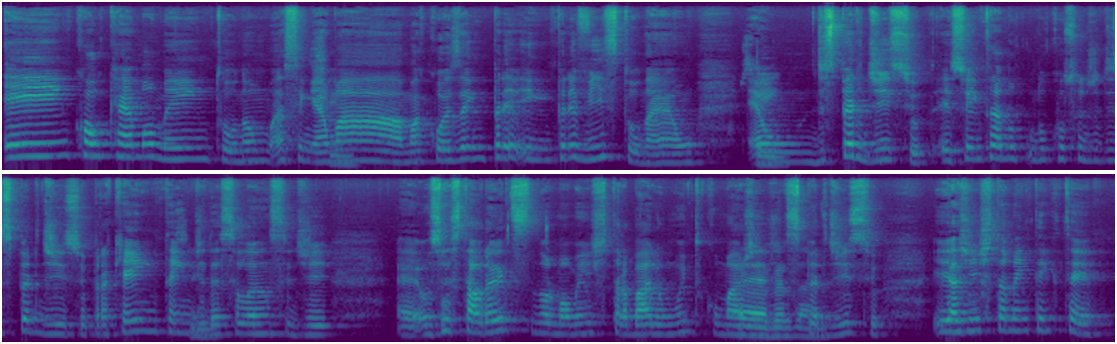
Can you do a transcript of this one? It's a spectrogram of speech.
em qualquer momento. Não, assim, é uma, uma coisa impre, imprevisto, né? É um, é um desperdício. Isso entra no, no custo de desperdício. Para quem entende Sim. desse lance de. É, os restaurantes normalmente trabalham muito com margem é, de verdade. desperdício e a gente também tem que ter,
